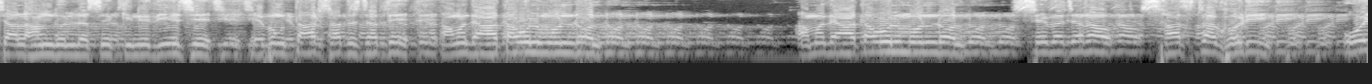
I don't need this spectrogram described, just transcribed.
সে আলহামদুলিল্লাহ সে কিনে দিয়েছে এবং তার সাথে সাথে আমাদের আতাউল মণ্ডল আমাদের আতাউল মণ্ডল, সে বেচারাও সাতটা ঘড়ি। ওই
